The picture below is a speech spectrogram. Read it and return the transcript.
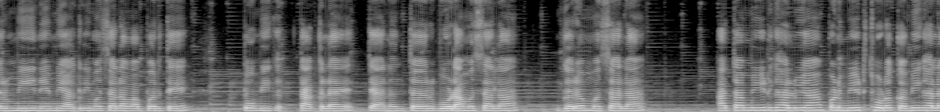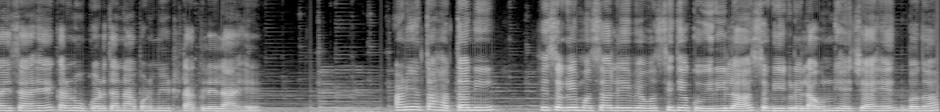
तर मी नेहमी आगरी मसाला वापरते. तो मी टाकला आहे त्यानंतर गोडा मसाला गरम मसाला. आता मीठ घालूया पण मीठ थोडं कमी घालायचं आहे कारण उकडताना आपण मीठ टाकलेलं आहे. आणि आता हाताने हे सगळे मसाले व्यवस्थित या कुहिरीला सगळीकडे लावून घ्यायचे आहेत. बघा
